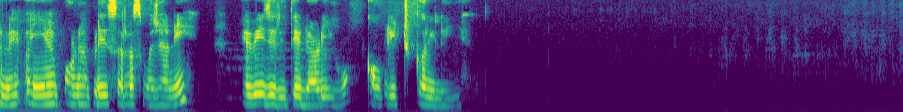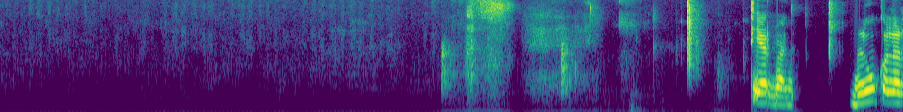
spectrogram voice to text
અને અહીંયા પણ આપણે સરસ મજાની એવી જ રીતે ડાળીઓ કમ્પ્લીટ કરી લઈએ. ત્યારબાદ બ્લુ કલર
